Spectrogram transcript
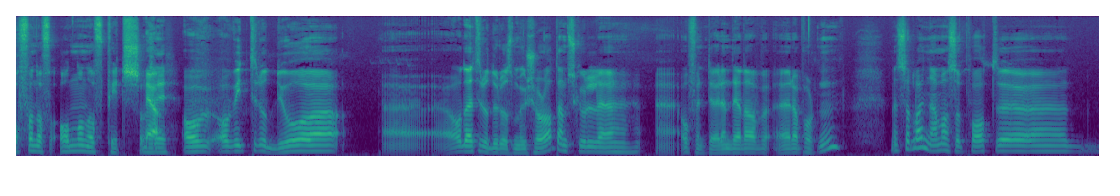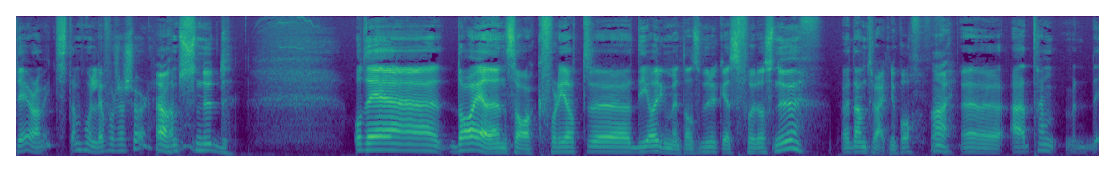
off and off, on and off pitch, som ja, sier. og, og vi trodde jo Uh, Og det trodde Rosenborg sjøl, at de skulle uh, offentliggjøre en del av uh, rapporten. Men så landa de altså på at eh, det gjør de ikke. De holder det for seg sjøl. Ja. De snudde. Og det, da er det en sak, fordi at uh, de argumentene som brukes for å snu, eh, dem tror jeg ikke noe på. Nei. Eh, tenk-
